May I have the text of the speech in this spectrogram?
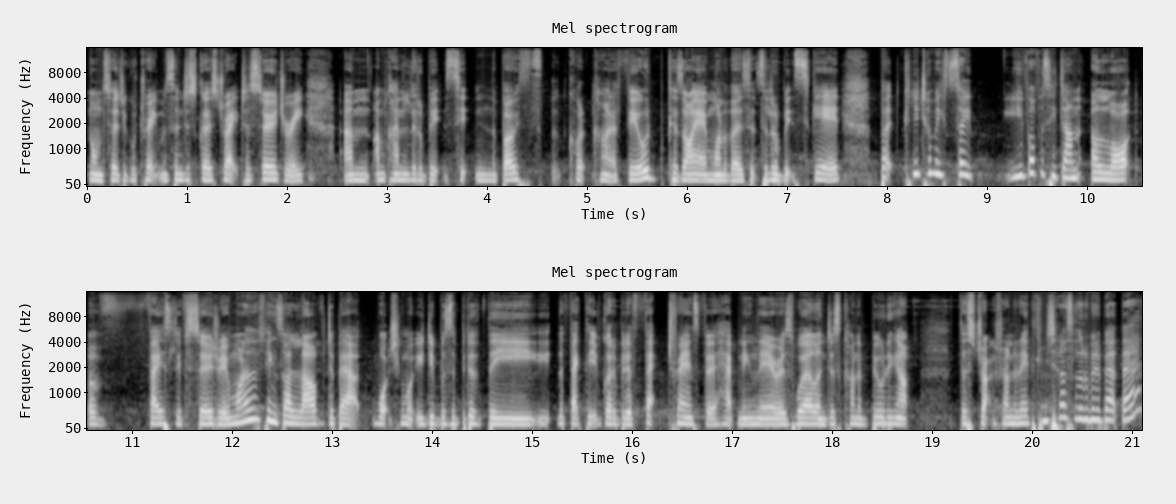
non-surgical treatments and just go straight to surgery. Um, I'm kind of a little bit sitting in the both kind of field because I am one of those that's a little bit scared. But can you tell me? So you've obviously done a lot of facelift surgery, and one of the things I loved about watching what you did was a bit of the the fact that you've got a bit of fat transfer happening there as well, and just kind of building up the structure underneath. Can you tell us a little bit about that?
